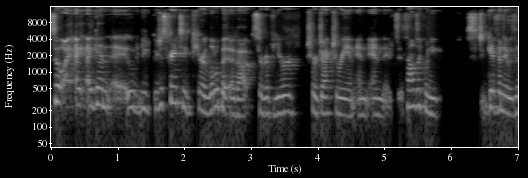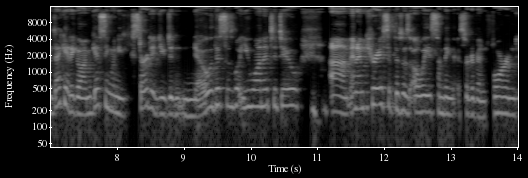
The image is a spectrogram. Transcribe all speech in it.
so, I, I, again, it would be just great to hear a little bit about sort of your trajectory, and and, and it sounds like when you given it was a decade ago, I'm guessing when you started, you didn't know this is what you wanted to do. Mm-hmm. Um, and I'm curious if this was always something that sort of informed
